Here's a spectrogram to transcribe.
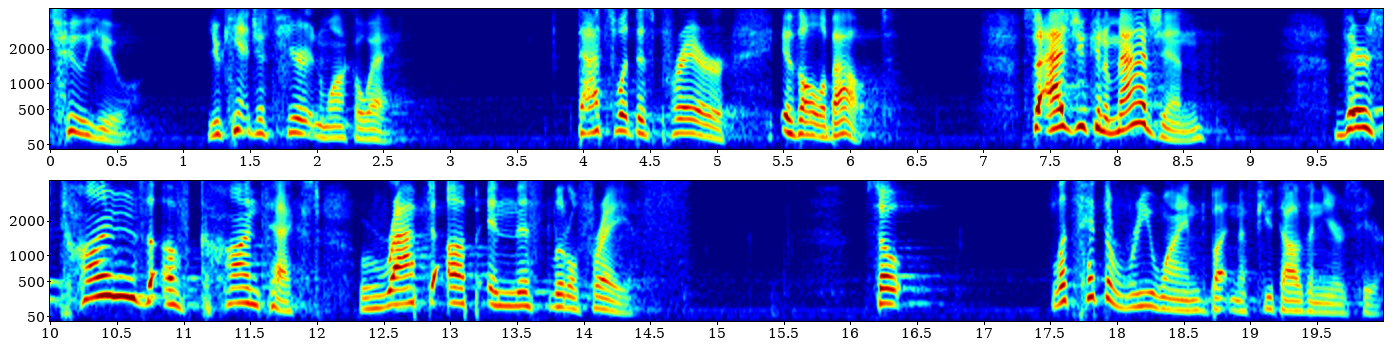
to you. You can't just hear it and walk away. That's what this prayer is all about. So, as you can imagine, there's tons of context wrapped up in this little phrase. So, let's hit the rewind button a few thousand years here.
